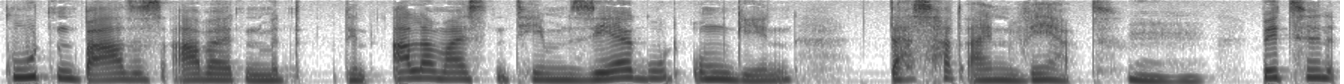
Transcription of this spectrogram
guten Basis arbeiten, mit den allermeisten Themen sehr gut umgehen, das hat einen Wert. Mhm. Bitte,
